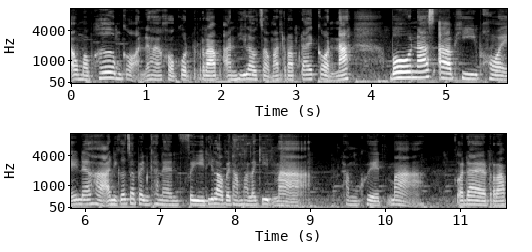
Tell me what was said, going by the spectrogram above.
เอามาเพิ่มก่อนนะคะ ขอกดรับอันที่เราสามารถรับได้ก่อนนะโบนัส RP point นะคะ อันนี้ก็จะเป็นคะแนนฟรีที่เราไปทำภารกิจมาทำเควสมา ก็ได้รับ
